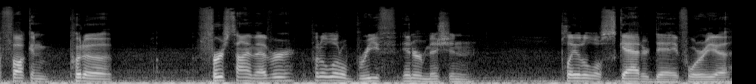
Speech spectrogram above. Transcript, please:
to fucking put a first time ever, put a little brief intermission, play a little scatter day for you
